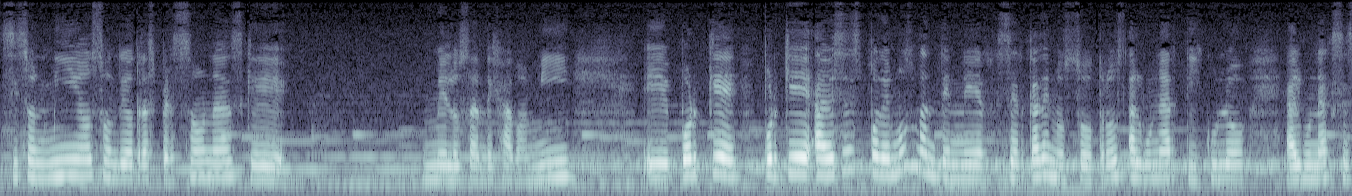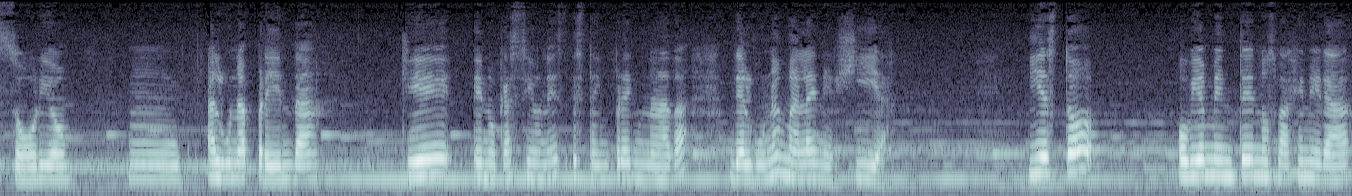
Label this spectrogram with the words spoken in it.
si son míos, son de otras personas que me los han dejado a mí. Eh, ¿Por qué? Porque a veces podemos mantener cerca de nosotros algún artículo, algún accesorio, mm, alguna prenda, que en ocasiones está impregnada de alguna mala energía. Y esto obviamente nos va a generar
